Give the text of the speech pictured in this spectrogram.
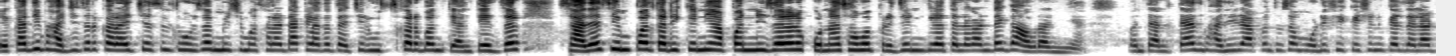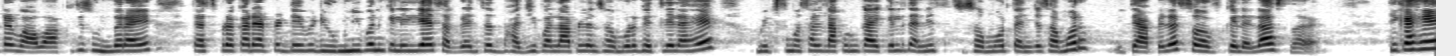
एखादी भाजी जर करायची असेल थोडासा मिर्च मसाला टाकला तर त्याची रुचकर बनते आणि ते जर साध्या सिंपल तरीकेने आपण जर कोणासमोर प्रेझेंट केलं त्याला कारण ते गावरानी आहे. पण त्याला त्याच भाजीला आपण थोडंसं मोडिफिकेशन केलं त्याला वाटतं वा वा किती सुंदर आहे. त्याचप्रकारे आपल्या डेव्हिड ह्युमनी पण केलेली आहे. सगळ्यांचं भाजीपाला आपल्यासमोर घेतलेला आहे. मिक्स मसाला टाकून काय केलं त्यांनी समोर त्यांच्यासमोर इथे आपल्याला सर्व केलेलं असणार आहे. ठीक आहे?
